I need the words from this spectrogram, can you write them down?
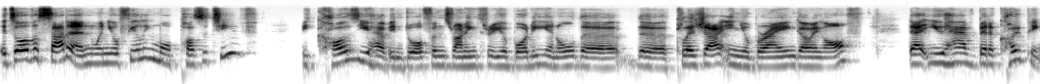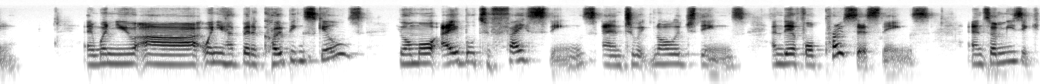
it's all of a sudden when you're feeling more positive because you have endorphins running through your body and all the the pleasure in your brain going off that you have better coping and when you are when you have better coping skills you're more able to face things and to acknowledge things and therefore process things. And so music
